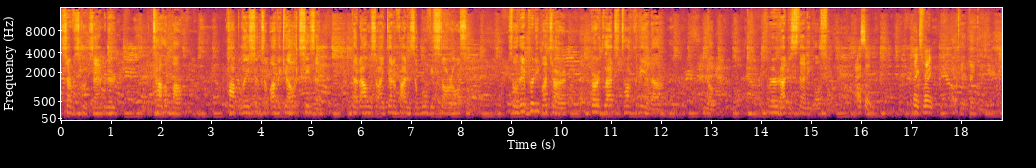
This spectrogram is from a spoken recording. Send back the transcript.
San Francisco Examiner, and tell them about populations of other galaxies and that I was identified as a movie star also. So they pretty much are very glad to talk to me and, uh, you know, very understanding also. Awesome. Thanks, Frank. Okay, thank you.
